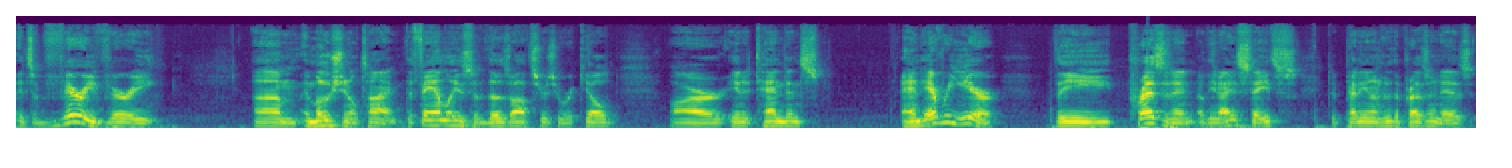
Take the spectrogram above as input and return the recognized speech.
it's a very very um, emotional time. The families of those officers who were killed are in attendance, and every year, the president of the United States, depending on who the president is,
